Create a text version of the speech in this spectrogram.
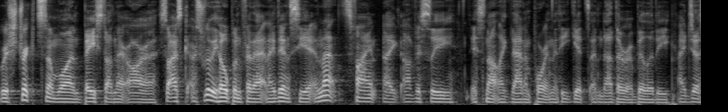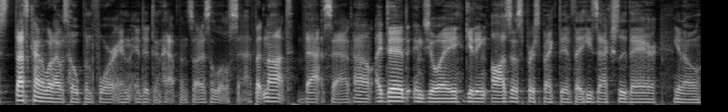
restrict someone based on their aura. So I was, I was really hoping for that, and I didn't see it, and that's fine. Like obviously, it's not like that important that he gets another ability. I just that's kind of what I was hoping for, and, and it didn't happen, so I was a little sad, but not that sad. Um, I did enjoy getting Oz's perspective that he's actually there. You know,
